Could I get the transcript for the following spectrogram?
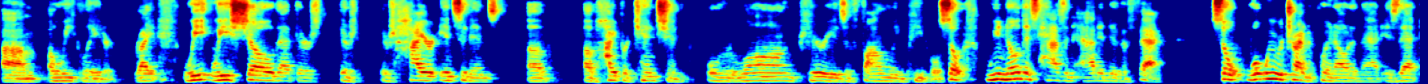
um, a week later, right? We, we show that there's, there's, there's higher incidence of, of hypertension over long periods of following people. So we know this has an additive effect. So what we were trying to point out in that is that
